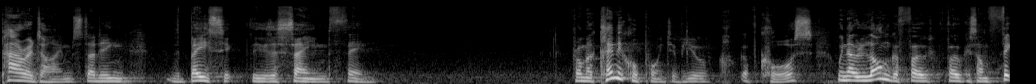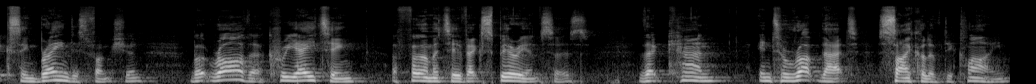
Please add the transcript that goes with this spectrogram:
paradigms studying the basically the same thing. From a clinical point of view, of course, we no longer fo focus on fixing brain dysfunction, but rather creating affirmative experiences that can interrupt that cycle of decline,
